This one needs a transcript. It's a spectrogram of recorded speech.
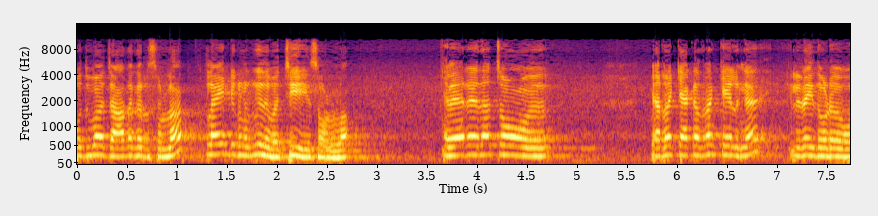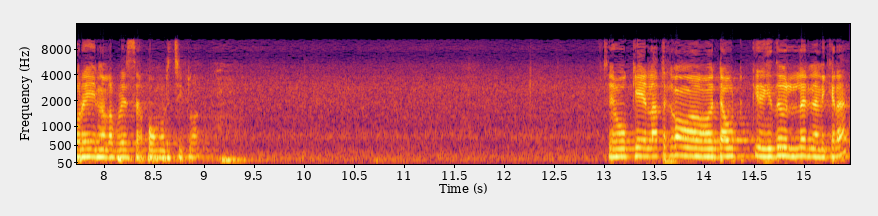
பொதுவாக ஜாதகர் சொல்லலாம். கிளைண்ட்டுகளுக்கும் இதை வச்சு சொல்லலாம். வேறு ஏதாச்சும் யாராவது கேட்கறதுனா கேளுங்க. இல்லைன்னா இதோட ஒரே நல்லபடியாக சிறப்பாக முடிச்சுக்கலாம். சரி ஓகே எல்லாத்துக்கும் டவுட் எதுவும் இல்லைன்னு நினைக்கிறேன்.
